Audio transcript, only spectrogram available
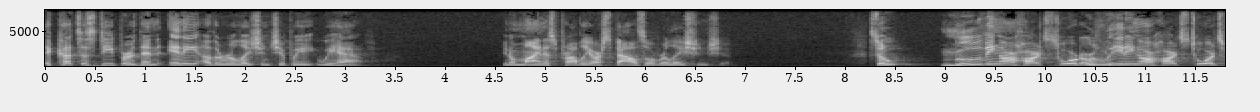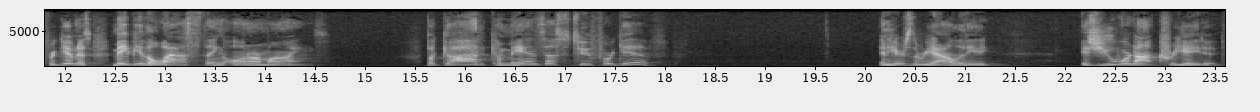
it cuts us deeper than any other relationship we, we have. You know, mine is probably our spousal relationship. So, moving our hearts toward or leading our hearts towards forgiveness may be the last thing on our minds. But God commands us to forgive. And here's the reality is you were not created.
